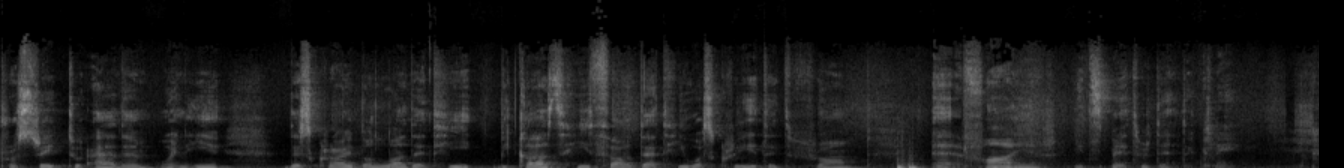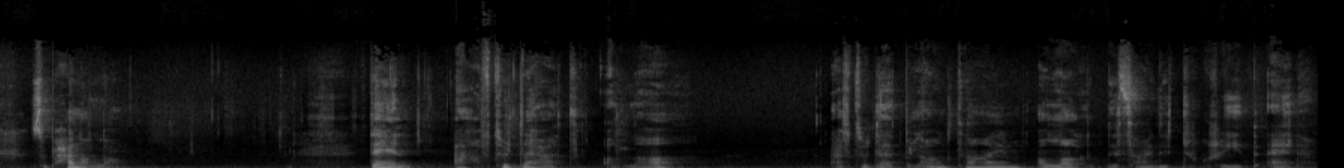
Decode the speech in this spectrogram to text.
prostrate to Adam when he described Allah that he because he thought that he was created from fire. It's better than the clay. Subhanallah. Then after that, Allah, after that long time, Allah decided to create Adam.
